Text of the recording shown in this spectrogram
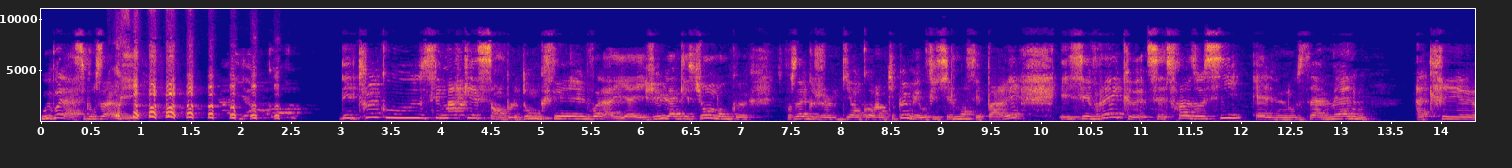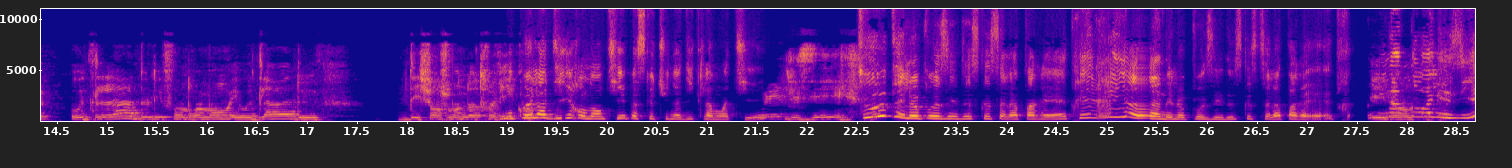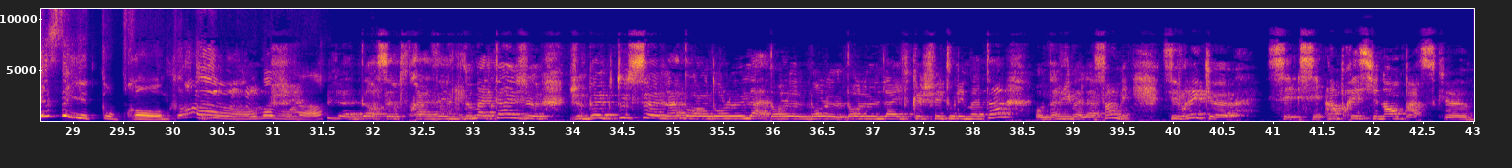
Oui, voilà, c'est pour ça. Mais il y a encore des trucs où c'est marqué semble. Donc c'est voilà, j'ai eu la question, donc euh, c'est pour ça que je le dis encore un petit peu, mais officiellement c'est pareil. Et c'est vrai que cette phrase aussi, elle nous amène à créer au-delà de l'effondrement et au-delà de des changements de notre vie. On peut la dire en entier parce que tu n'as dit que la moitié. Oui, je sais. Tout est l'opposé de ce que cela paraît être et rien n'est l'opposé de ce que cela paraît être. Et Maintenant, allez-y, essayez de comprendre. Ah, on va voir. J'adore cette phrase. le matin, je, je bug toute seule hein, dans, dans, le, dans, le, dans, le, dans le live que je fais tous les matins. On arrive à la fin, mais c'est vrai que c'est impressionnant parce que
